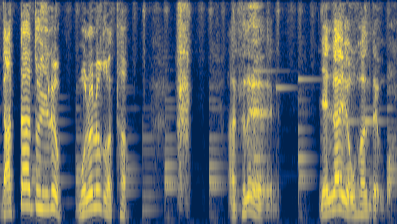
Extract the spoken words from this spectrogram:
낫다도 이름 모르는 것 같아. 아, 그래. 옛날 영화인데, 뭐.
